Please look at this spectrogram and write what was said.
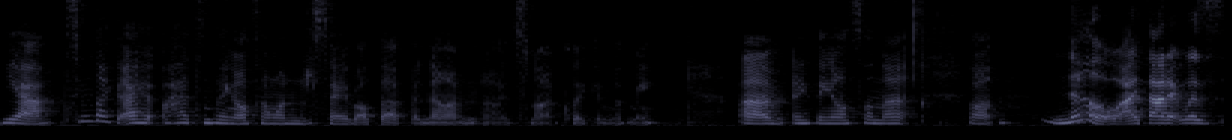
Yeah, it seemed like I had something else I wanted to say about that, but now I'm no, it's not clicking with me. Um, anything else on that thought? No, I thought it was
